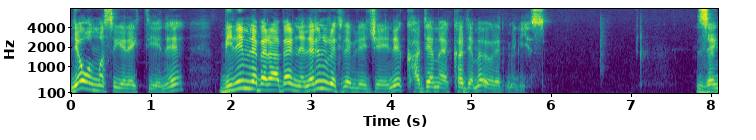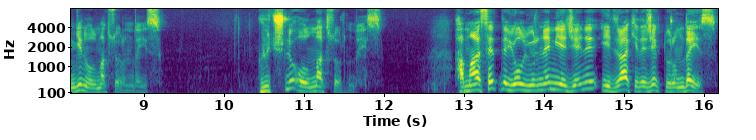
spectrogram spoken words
ne olması gerektiğini, bilimle beraber nelerin üretilebileceğini kademe kademe öğretmeliyiz. Zengin olmak zorundayız. Güçlü olmak zorundayız hamasetle yol yürünemeyeceğini idrak edecek durumdayız.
